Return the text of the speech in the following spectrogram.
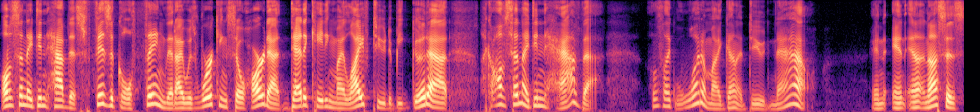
All of a sudden, I didn't have this physical thing that I was working so hard at, dedicating my life to, to be good at. Like, all of a sudden, I didn't have that. I was like, what am I going to do now? And, and, and us as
